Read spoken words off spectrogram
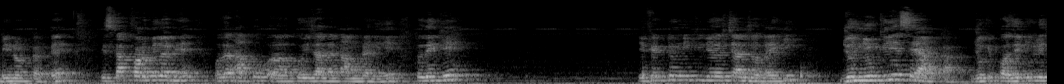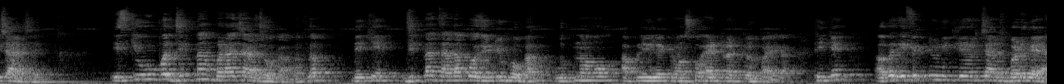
डिनोट करते हैं। इसका फॉर्मूला भी है, मगर आपको कोई ज़्यादा काम का नहीं है। तो देखिए इफ़ेक्टिव न्यूक्लियर चार्ज होता है कि जो न्यूक्लियस है आपका, जो कि पॉजिटिवली चार्ज है, इसके ऊपर जितना बड़ा चार्ज होगा मतलब देखिए, जितना ज़्यादा पॉजिटिव होगा, उतना वो अपने इलेक्ट्रॉन्स को अट्रैक्ट कर पाएगा। ठीक है? अगर इफ़ेक्टिव न्यूक्लियर चार्ज बढ़ गया,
